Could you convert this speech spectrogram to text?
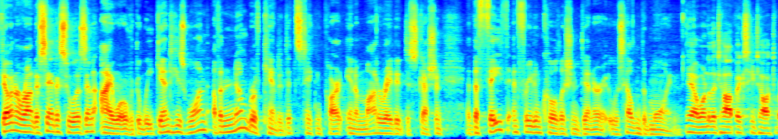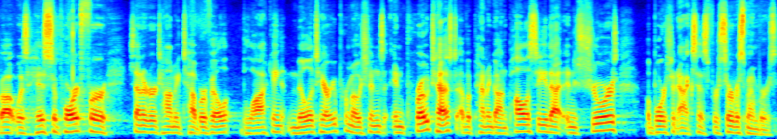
Governor Ron DeSantis, who was in Iowa over the weekend, he's one of a number of candidates taking part in a moderated discussion at the Faith and Freedom Coalition dinner. It was held in Des Moines. Yeah, one of the topics he talked about was his support for Senator Tommy Tuberville blocking military promotions in protest of a Pentagon policy that ensures abortion access for service members.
